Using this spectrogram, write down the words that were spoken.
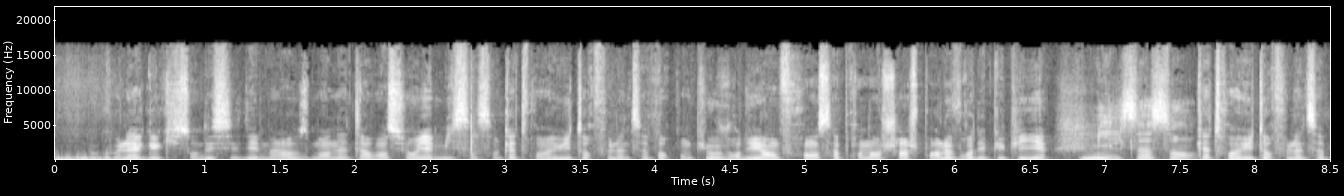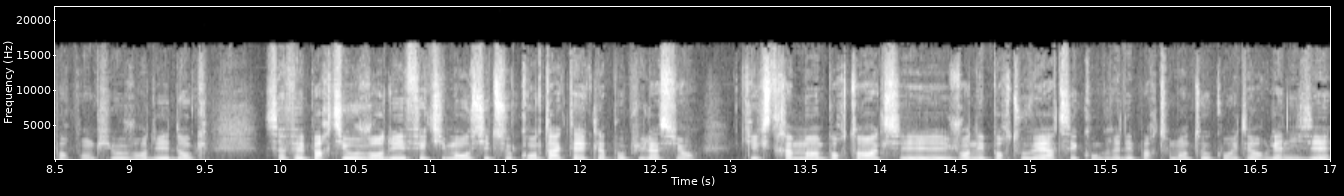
nos collègues qui sont décédés malheureusement en intervention. Il y a 1588 orphelins de sapeurs-pompiers aujourd'hui en France à prendre en charge par l'œuvre des pupilles. 1500 88 orphelins de sapeurs-pompiers aujourd'hui. Donc ça fait partie aujourd'hui effectivement aussi de ce contact avec la population qui est extrêmement important avec ces journées portes ouvertes, ces congrès départementaux qui ont été organisés.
